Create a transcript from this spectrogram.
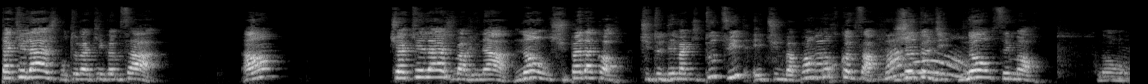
T'as quel âge pour te maquiller comme ça Hein? Tu as quel âge, Marina? Non, je suis pas d'accord. Tu te démaquilles tout de suite et tu ne vas pas en cours comme ça. Maman. Je te le dis. Non, c'est mort. Non.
